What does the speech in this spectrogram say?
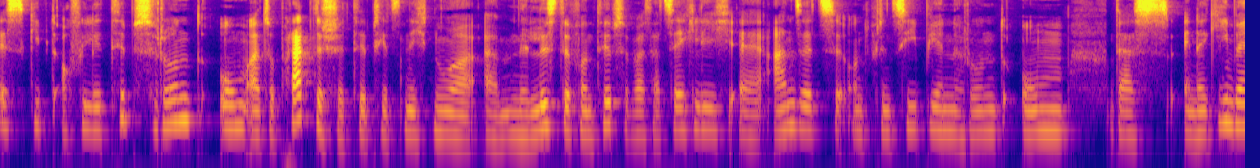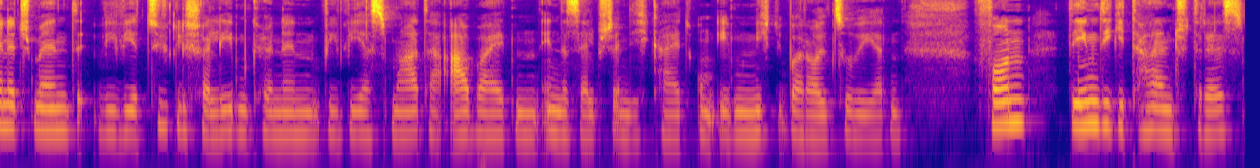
Es gibt auch viele Tipps rund um, also praktische Tipps, jetzt nicht nur ähm, eine Liste von Tipps, aber tatsächlich äh, Ansätze und Prinzipien rund um das Energiemanagement, wie wir zyklischer leben können, wie wir smarter arbeiten in der Selbstständigkeit, um eben nicht überrollt zu werden von dem digitalen Stress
